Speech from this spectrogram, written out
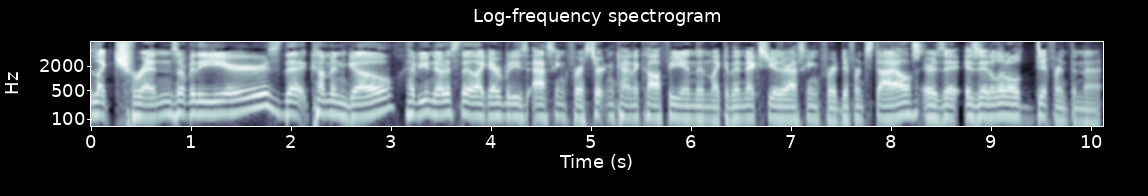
like trends over the years that come and go? Have you noticed that like everybody's asking for a certain kind of coffee and then like the next year they're asking for a different style? Or is it is it a little different than that?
